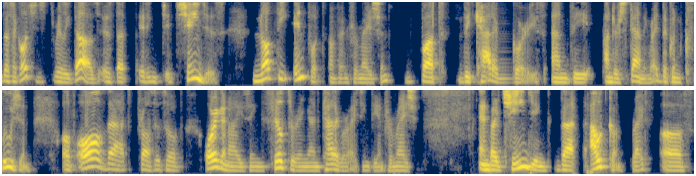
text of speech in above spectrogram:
the psychologist really does is that it it changes not the input of information, but the categories and the understanding, right? The conclusion of all that process of organizing, filtering, and categorizing the information. And by changing that outcome, right, of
